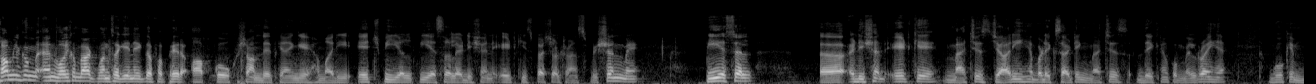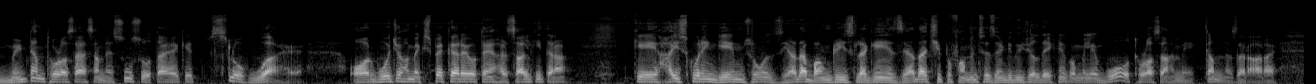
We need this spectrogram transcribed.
असलम and welcome back once again एक दफ़ा फिर आपको खुश आमदेद कहेंगे हमारी H P L P S L edition eight की स्पेशल ट्रांसमिशन में। P S L edition eight के मैचेस जारी हैं, बड़े एक्साइटिंग मैचेस देखने को मिल रहे हैं। वो कि मिनटम थोड़ा सा ऐसा महसूस होता है कि स्लो हुआ है। और वो जो हम एक्सपेक्ट कर रहे होते हैं हर साल की तरह कि हाई स्कोरिंग गेम्स हों, ज़्यादा बाउंड्रीज लगें, ज़्यादा अच्छी परफॉर्मेंसेज इंडिविजुअल देखने को मिलें, वो थोड़ा सा हमें कम नज़र आ रहा है।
